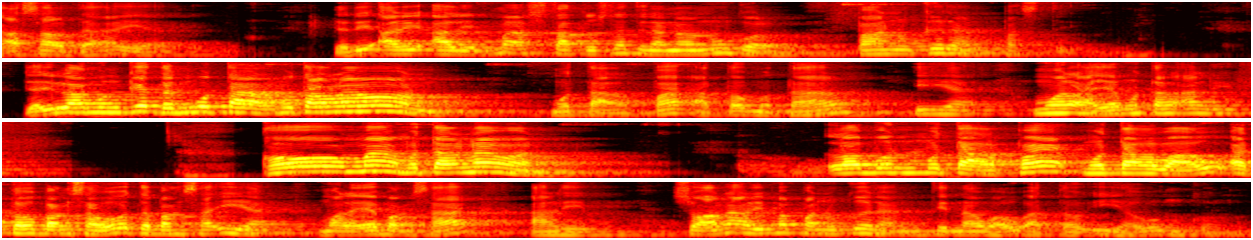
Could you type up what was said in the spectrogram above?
asal teu aya. Jadi ari alif mah statusna tina naon nungkul panukeran pasti. Jadi lamun kita mutal mutal naon? Mutal pa atau mutal iya mual ayah mutal alif. Koma mutal naon? Lamun mutal pa mutal wau atau bangsa wau atau bangsa iya mual ayah bangsa alif. Soalnya alif mah panukeran tina wau atau iya wungkul.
